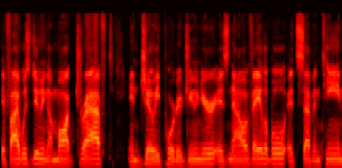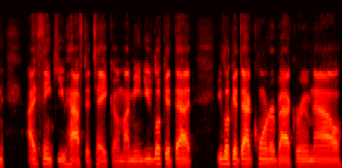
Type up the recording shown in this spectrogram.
if I was doing a mock draft and Joey Porter Jr. is now available at 17, I think you have to take him. I mean, you look at that you look at that cornerback room now.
